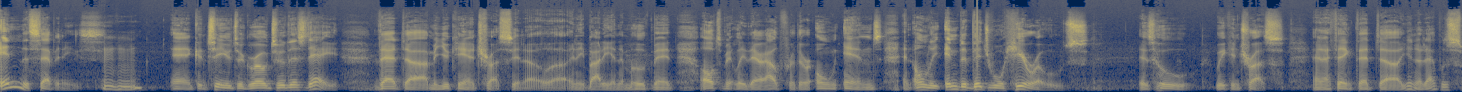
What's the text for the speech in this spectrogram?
in the 70s and continue to grow to this day. That uh, I mean, you can't trust you know uh, anybody in the movement. Ultimately, they're out for their own ends, and only individual heroes is who we can trust. And I think that uh, you know that was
